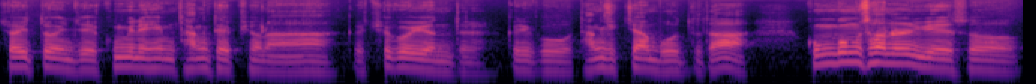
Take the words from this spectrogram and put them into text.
저희 또 이제 국민의힘 당 대표나 그 최고위원들 그리고 당직자 모두 다 공공선을 위해서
